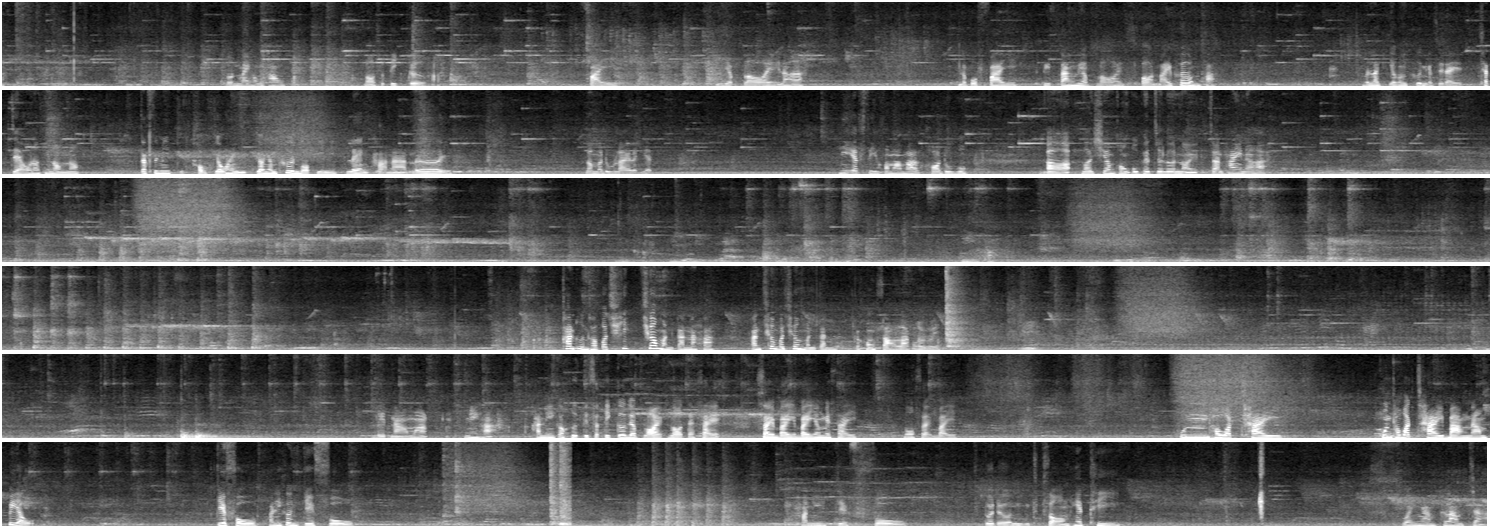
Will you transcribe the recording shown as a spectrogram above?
รถใหม่ของเฮารอสติกเกอร์ค่ะ ไฟ เรียบร้อยนะคะ ระบบไฟติดตั้งเรียบร้อย สปอร์ตไลท์เพิ่มค่ะ เวลาเกี่ยวกันขึ้นก็จะได้ชัดแจ๋วเนาะพี่น้องเนาะจากที่มีเขาเกี่ยวให้เกี่ยวยำขึ้นบอปีนี้แรงขนาดเลย เรามาดูรายละเอียด นี่ FC เขามาว่าขอดูเอ่อรอยเชื่อมของอุเพชรเจริญหน่อยจันให้นะคะ นี่ค่ะ ขั้นอื่นเขาก็เชื่อมเหมือนกันนะคะ การเชื่อมก็เชื่อมเหมือนกันกับของสาวรักเลยนี่เลดน้ำมาก นี่ค่ะ คันนี้ก็คือติดสติกเกอร์เรียบร้อย รอแต่ใส่ใส่ใบใบยังไม่ใส่รอใส่ใบ คุณทวัชชัย คุณทวัชชัยบางน้ำเปรี้ยวเจโฟอันนี้เครื่องเจโฟอันนี้เจโฟตัวเดิน12 HT สวยงามพระรามจ่า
